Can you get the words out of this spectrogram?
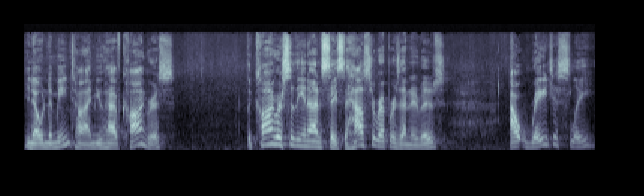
You know, in the meantime, you have Congress, the Congress of the United States, the House of Representatives, outrageously,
